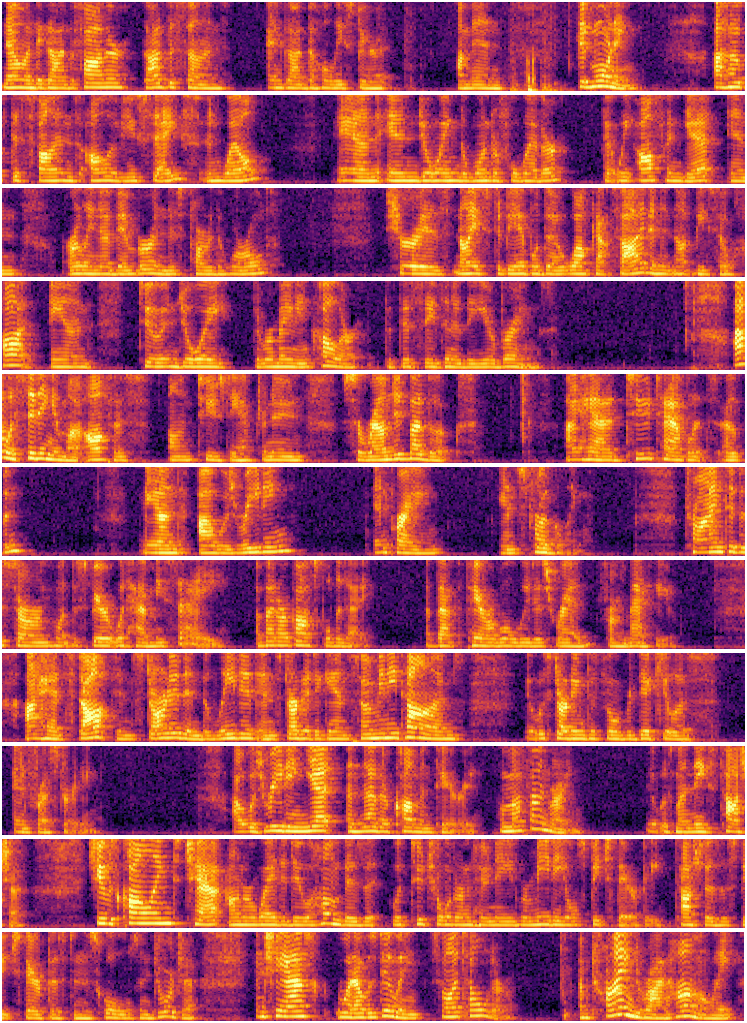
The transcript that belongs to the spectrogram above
now unto God the Father, God the Son, and God the Holy Spirit. Amen. Good morning. I hope this finds all of you safe and well and enjoying the wonderful weather that we often get in early November in this part of the world. Sure is nice to be able to walk outside and it not be so hot and to enjoy the remaining color that this season of the year brings. I was sitting in my office on Tuesday afternoon surrounded by books. I had two tablets open and I was reading and praying and struggling, trying to discern what the Spirit would have me say about our gospel today, about the parable we just read from Matthew. I had stopped and started and deleted and started again so many times, it was starting to feel ridiculous and frustrating. I was reading yet another commentary when my phone rang. It was my niece Tasha. She was calling to chat on her way to do a home visit with two children who need remedial speech therapy. Tasha is a speech therapist in the schools in Georgia, and she asked what I was doing, so I told her. I'm trying to write a homily,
